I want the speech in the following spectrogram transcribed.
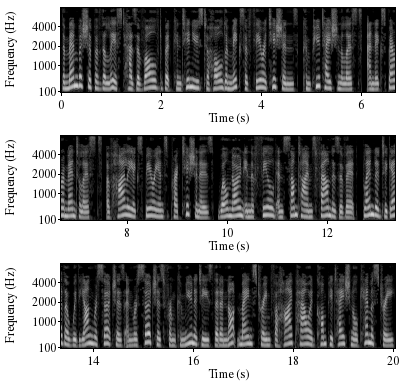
The membership of the list has evolved but continues to hold a mix of theoreticians, computationalists, and experimentalists, of highly experienced practitioners, well known in the field and sometimes founders of it, blended together with young researchers and researchers from communities that are not mainstream for high-powered computational chemistry,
